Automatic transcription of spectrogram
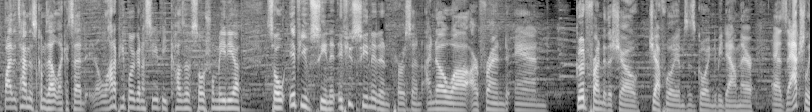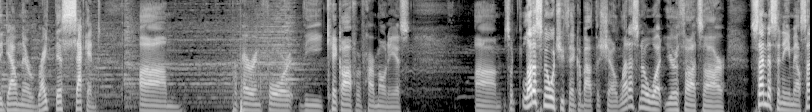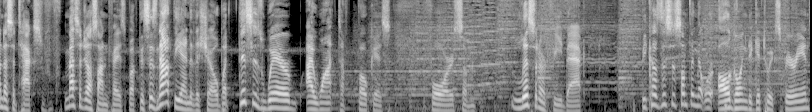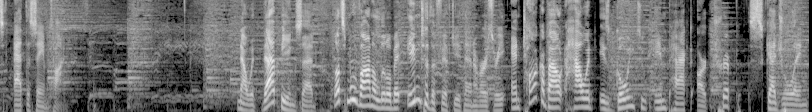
by the time this comes out, like I said, a lot of people are going to see it because of social media. So, if you've seen it, if you've seen it in person, I know uh, our friend and good friend of the show, Jeff Williams, is going to be down there, as actually down there right this second, um, preparing for the kickoff of Harmonious. Um, so let us know what you think about the show. Let us know what your thoughts are. Send us an email, send us a text, message us on Facebook. This is not the end of the show, but this is where I want to focus for some listener feedback because this is something that we're all going to get to experience at the same time. Now, with that being said, let's move on a little bit into the 50th anniversary and talk about how it is going to impact our trip scheduling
